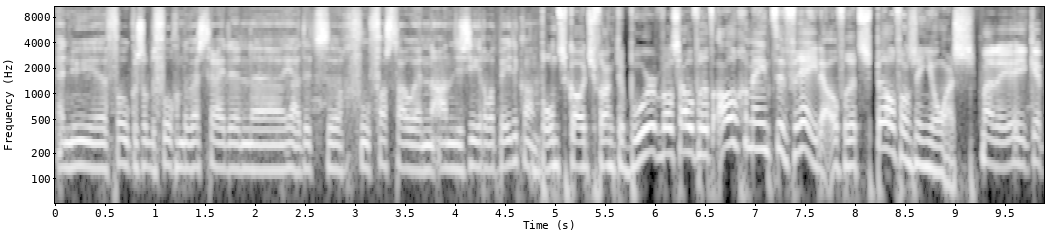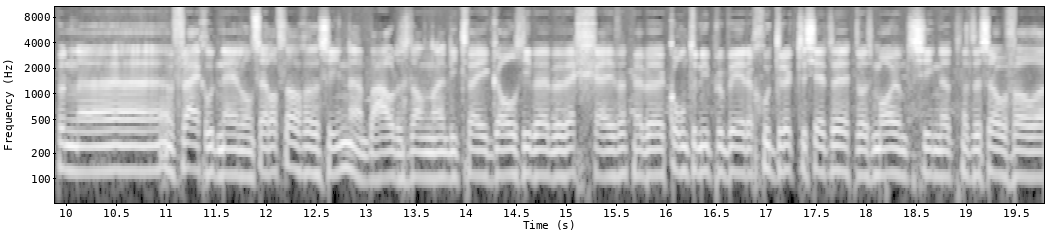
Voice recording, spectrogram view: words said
en nu uh, focus op de volgende wedstrijden en uh, ja, dit gevoel vasthouden en analyseren wat beter kan. Bondscoach Frank de Boer was over het algemeen tevreden over het spel van zijn jongens. Maar ik heb een, uh, een vrij goed Nederlands elftal gezien. Uh, behouden ze dan uh, die twee goals die we hebben weggegeven. We hebben continu proberen goed druk te zetten. Het was mooi om te zien dat, dat er zoveel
